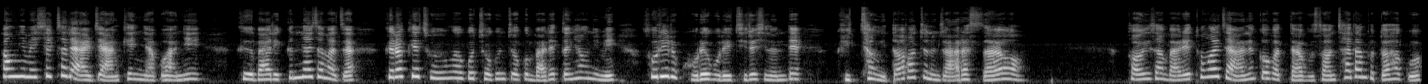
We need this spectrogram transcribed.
형님의 실체를 알지 않겠냐고 하니 그 말이 끝나자마자 그렇게 조용하고 조근조근 말했던 형님이 소리를 고래고래 지르시는데 귀청이 떨어지는 줄 알았어요. 더 이상 말이 통하지 않을 것 같다 우선 차단부터 하고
